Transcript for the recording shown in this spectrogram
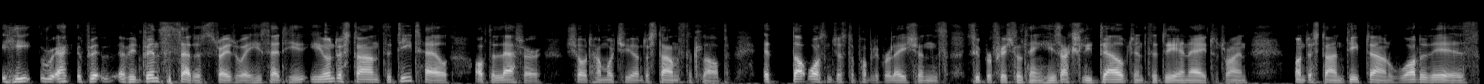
he I mean Vince said it straight away. He said he, he understands the detail of the letter showed how much he understands the club. It that wasn't just a public relations superficial thing. He's actually delved into the DNA to try and understand deep down what it is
